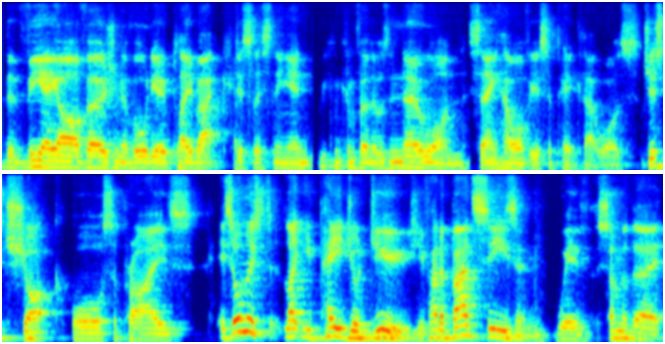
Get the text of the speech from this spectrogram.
the VAR version of audio playback. Just listening in, we can confirm there was no one saying how obvious a pick that was. Just shock or surprise. It's almost like you've paid your dues. You've had a bad season with some of the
